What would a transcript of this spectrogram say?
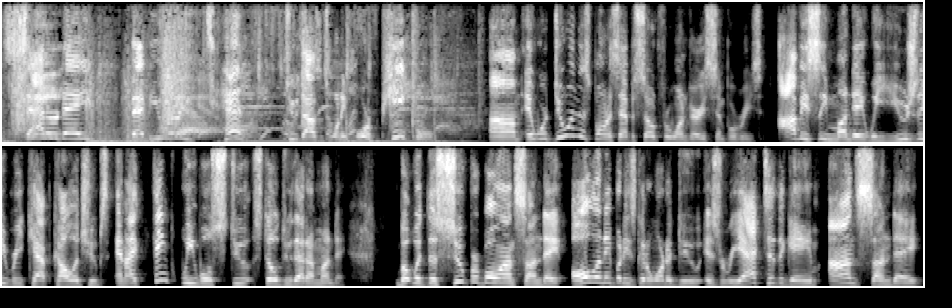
Saturday, February 10th, 2024. People. Um, and we're doing this bonus episode for one very simple reason. Obviously, Monday, we usually recap college hoops, and I think we will stu- still do that on Monday. But with the Super Bowl on Sunday, all anybody's going to want to do is react to the game on Sunday.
